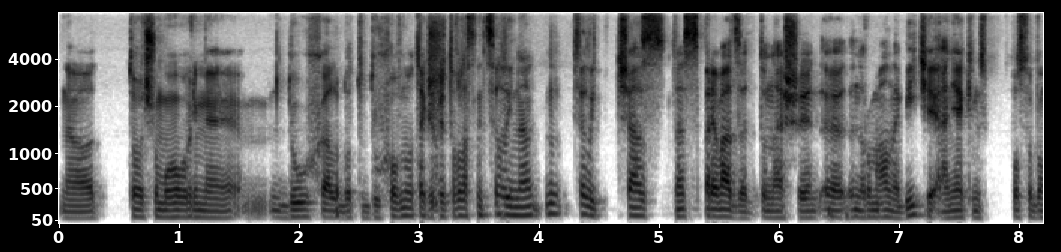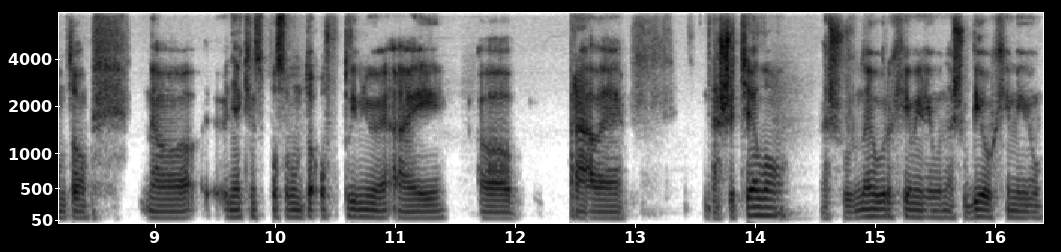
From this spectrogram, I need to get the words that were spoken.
no, to, čo mu hovoríme duch alebo tú duchovnú, takže to vlastne celý, na, celý čas nás sprevádza to naše e, normálne bytie a nejakým spôsobom to, no, nejakým spôsobom to ovplyvňuje aj e, práve naše telo, našu neurochemiu, našu biochemiu,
